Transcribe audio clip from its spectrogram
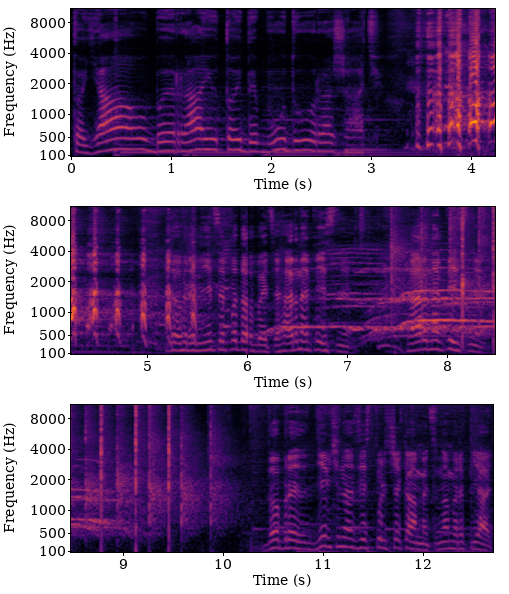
то я обираю той, де буду рожать. Добре, мені це подобається. Гарна пісня. Гарна пісня. Добре, дівчина зі стульчаками, це номер п'ять.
